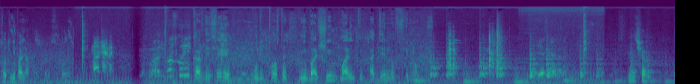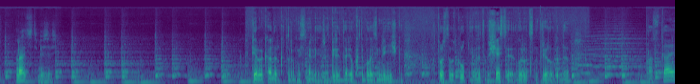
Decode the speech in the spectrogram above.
что-то непонятное происходит. Брось курить. Каждая серия будет просто небольшим, маленьким отдельным фильмом. Ну чё, нравится тебе здесь? Первый кадр, который мы сняли, разбили тарелку, это была земляничка. Вот Просто вот крупнее, вот это счастье вырваться на природу, да? Простая,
